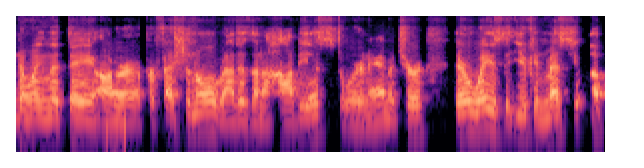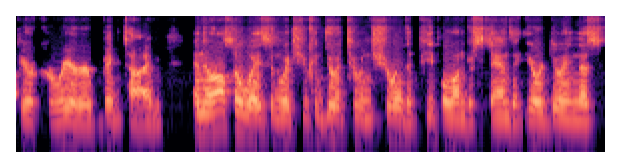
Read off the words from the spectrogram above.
knowing that they are a professional rather than a hobbyist or an amateur. There are ways that you can mess up your career big time. And there are also ways in which you can do it to ensure that people understand that you're doing this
